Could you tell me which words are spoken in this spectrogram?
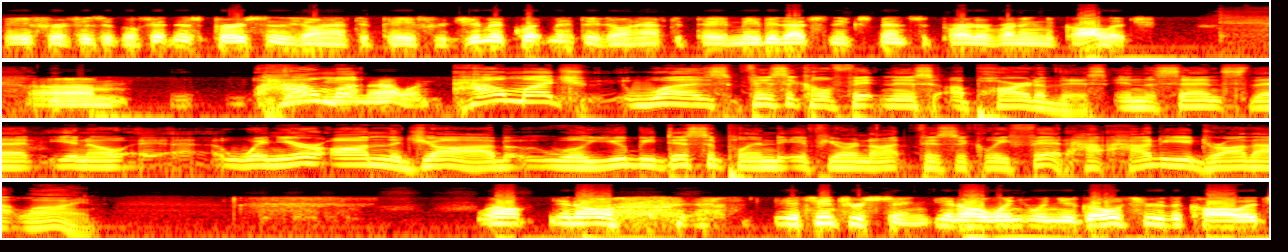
pay for a physical fitness person. They don't have to pay for gym equipment. They don't have to pay. Maybe that's an expensive part of running the college. Um, how much on how much was physical fitness a part of this in the sense that you know uh, when you're on the job will you be disciplined if you're not physically fit how, how do you draw that line Well, you know, it's interesting. You know, when when you go through the college,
